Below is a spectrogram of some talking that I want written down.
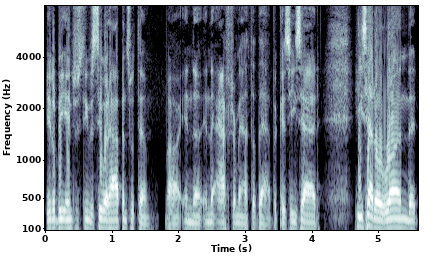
it'll be interesting to see what happens with them uh, in the in the aftermath of that because he's had he's had a run that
